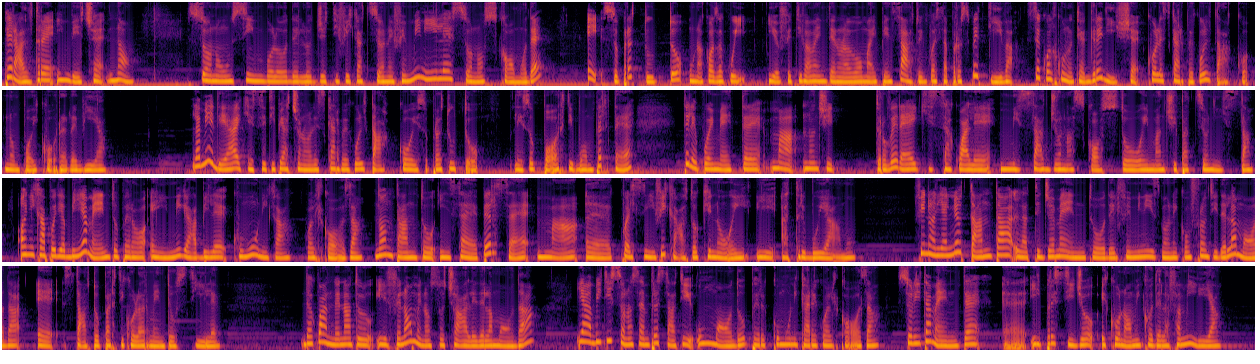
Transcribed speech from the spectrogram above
Per altre invece no, sono un simbolo dell'oggettificazione femminile, sono scomode e soprattutto una cosa a cui io effettivamente non avevo mai pensato in questa prospettiva, se qualcuno ti aggredisce con le scarpe col tacco non puoi correre via. La mia idea è che se ti piacciono le scarpe col tacco e soprattutto le sopporti buon per te, te le puoi mettere, ma non ci troverei chissà quale messaggio nascosto o emancipazionista. Ogni capo di abbigliamento però è innegabile, comunica qualcosa, non tanto in sé per sé, ma eh, quel significato che noi gli attribuiamo. Fino agli anni Ottanta l'atteggiamento del femminismo nei confronti della moda è stato particolarmente ostile. Da quando è nato il fenomeno sociale della moda, gli abiti sono sempre stati un modo per comunicare qualcosa, solitamente eh, il prestigio economico della famiglia.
